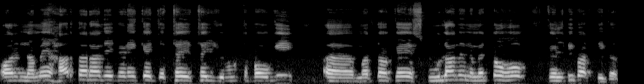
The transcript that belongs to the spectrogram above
ਔਰ ਨਵੇਂ ਹਰ ਤਰ੍ਹਾਂ ਦੇ ਜਿਹੜੇ ਕਿ ਜਿੱਥੇ ਜਿੱਥੇ ਜ਼ਰੂਰਤ ਪਊਗੀ ਮਤਲਬ ਕਿ ਸਕੂਲਾਂ ਦੇ ਨਿਮਿਤ ਉਹ ਫੈਕਲਟੀ ਭਰਤੀ ਕਰੂ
